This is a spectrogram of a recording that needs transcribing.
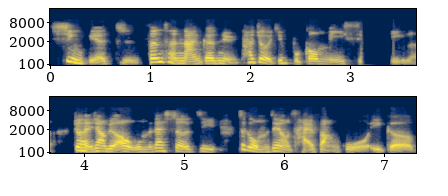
性别只分成男跟女，它就已经不够明晰了，就很像比如哦，我们在设计这个，我们之前有采访过一个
